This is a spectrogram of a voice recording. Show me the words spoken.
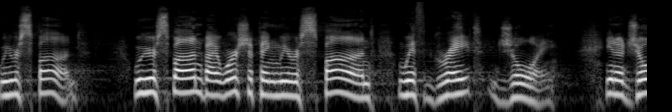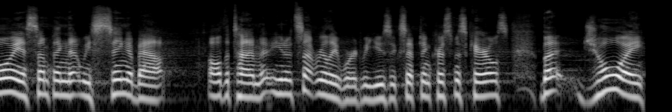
We respond. We respond by worshiping, we respond with great joy. You know, joy is something that we sing about all the time. You know, it's not really a word we use except in Christmas carols, but joy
